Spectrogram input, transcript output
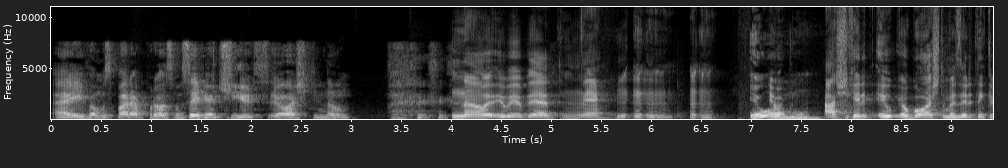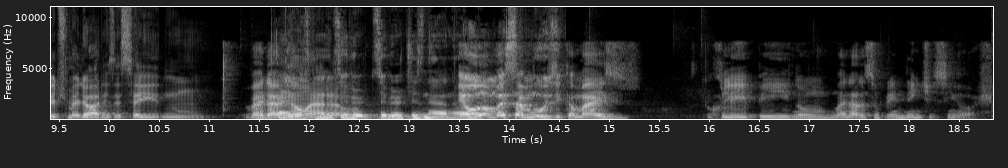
Aí vamos para a próxima. Você viu Tears? Eu acho que não. Não, eu. eu é, né, uh, uh, uh, eu, eu amo. Acho que ele. Eu, eu gosto, mas ele tem clipes melhores. Esse aí não. Verdade. É, não era. Viu Tears, né? Não eu amo essa música, mas o clipe não é nada surpreendente, assim, eu acho.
